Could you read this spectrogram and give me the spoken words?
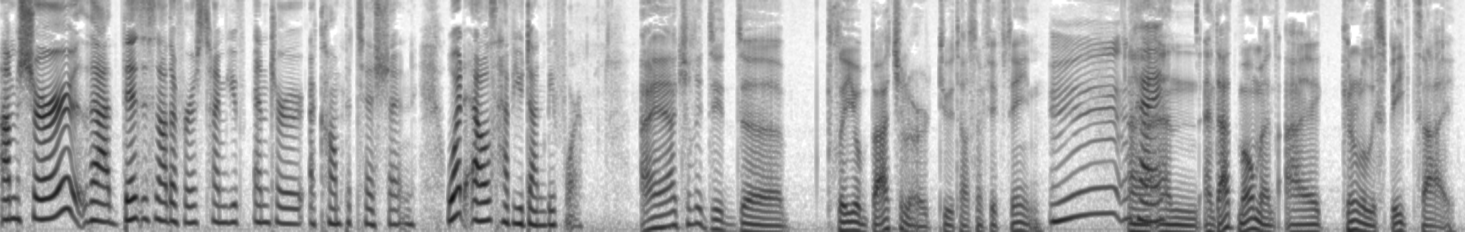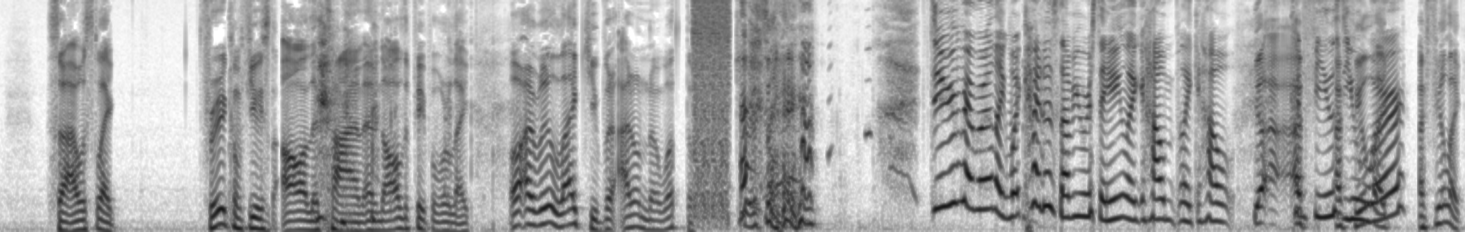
I'm sure that this is not the first time you've entered a competition. What else have you done before? I actually did uh, Cleo Bachelor 2015. Mm, Uh, okay. and at that moment, I couldn't really speak Thai. So I was like pretty confused all the time. and all the people were like, oh, I really like you, but I don't know what the f- you were saying. Do you remember like what kind of stuff you were saying? Like how like how yeah, I- I confused I you feel like- were? I feel like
